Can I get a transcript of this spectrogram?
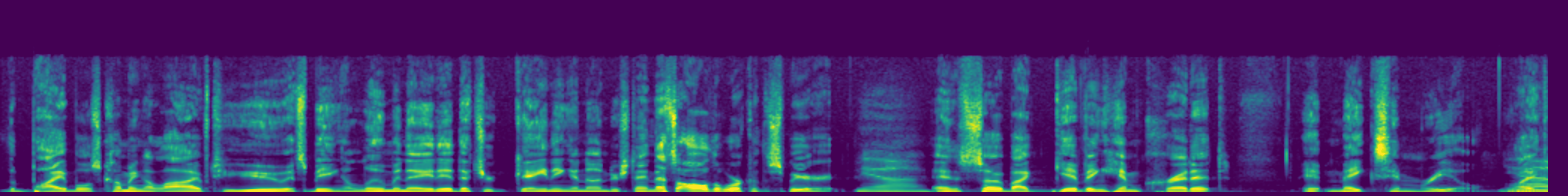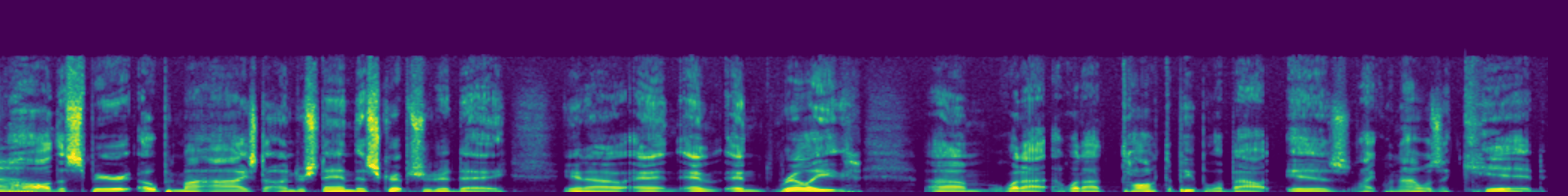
The Bible's coming alive to you. It's being illuminated. That you're gaining an understanding. That's all the work of the Spirit. Yeah. And so by giving him credit, it makes him real. Like, oh, the Spirit opened my eyes to understand the Scripture today. You know, and and and really, um, what I what I talk to people about is like when I was a kid,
